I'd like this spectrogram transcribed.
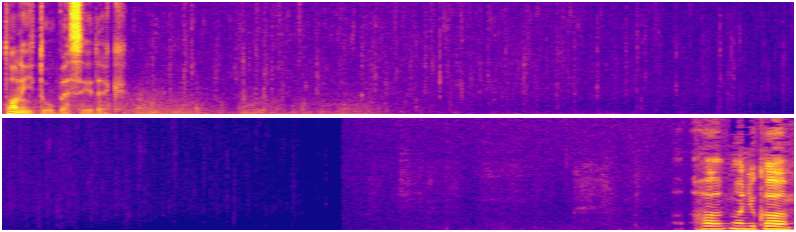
Tanítóbeszédek Ha mondjuk a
